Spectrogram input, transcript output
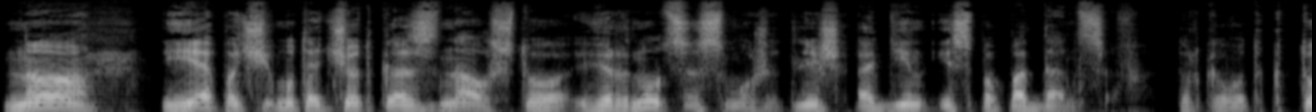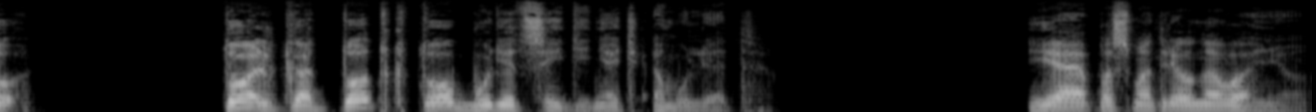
Но я почему-то четко знал, что вернуться сможет лишь один из попаданцев. Только вот кто? Только тот, кто будет соединять амулет. Я посмотрел на Ваню.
